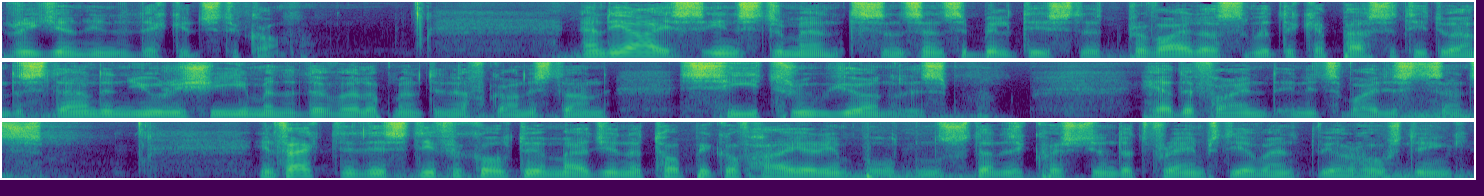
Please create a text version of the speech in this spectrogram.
region in the decades to come. And the eyes, instruments, and sensibilities that provide us with the capacity to understand the new regime and the development in Afghanistan see through journalism, here defined in its widest sense. In fact, it is difficult to imagine a topic of higher importance than the question that frames the event we are hosting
